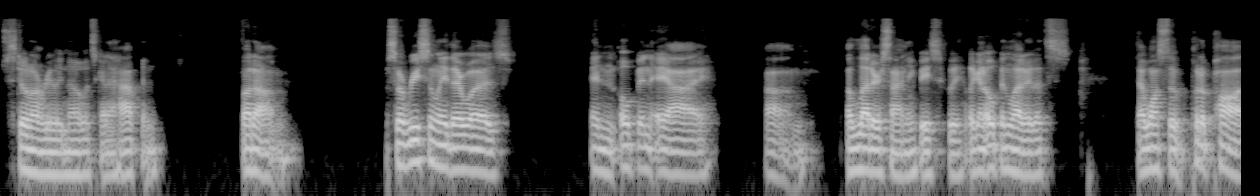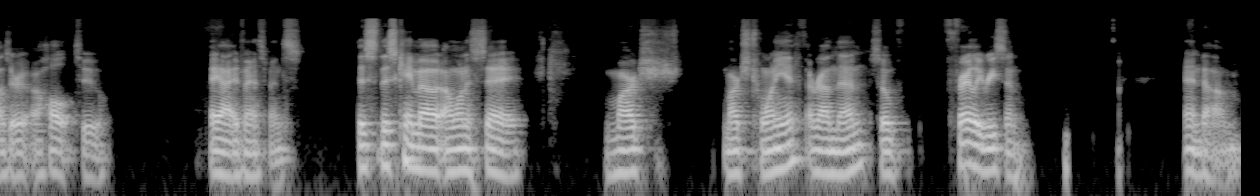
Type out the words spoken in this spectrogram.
still don't really know what's going to happen but um so recently there was an open ai um a letter signing basically like an open letter that's that wants to put a pause or a halt to ai advancements this this came out i want to say march march 20th around then so fairly recent and um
